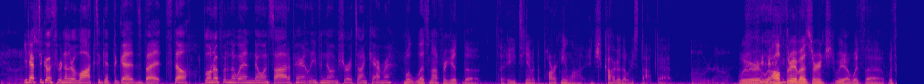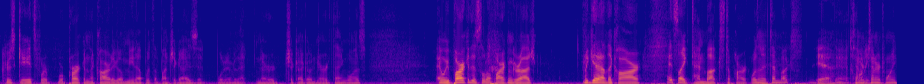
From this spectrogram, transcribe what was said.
you'd have to go through another lock to get the goods, but still blown open in the wind. No one saw it apparently, even though I'm sure it's on camera. well, let's not forget the the ATM at the parking lot in Chicago that we stopped at. Oh no. We were we- all three of us are in, we are with uh, with Chris Gates. We're we're parking the car to go meet up with a bunch of guys at whatever that nerd Chicago nerd thing was. And we park in this little parking garage. We get out of the car. It's like ten bucks to park, wasn't it? Ten bucks? Yeah. Yeah, 10 or, 20. 10 or 20.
